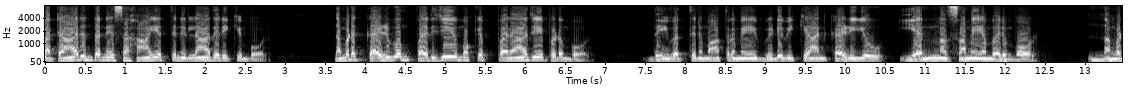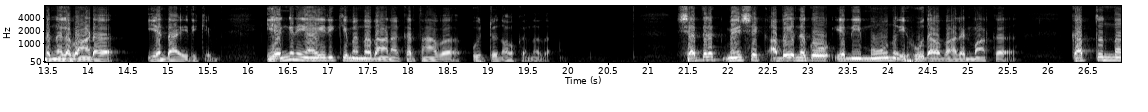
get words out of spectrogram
മറ്റാരും തന്നെ സഹായത്തിനില്ലാതിരിക്കുമ്പോൾ നമ്മുടെ കഴിവും പരിചയവുമൊക്കെ പരാജയപ്പെടുമ്പോൾ ദൈവത്തിന് മാത്രമേ വിടുവിക്കാൻ കഴിയൂ എന്ന സമയം വരുമ്പോൾ നമ്മുടെ നിലപാട് എന്തായിരിക്കും? എങ്ങനെയായിരിക്കുമെന്നതാണ് കർത്താവ് ഉറ്റുനോക്കുന്നത്. ഷദ്രക് മേശക് അബേനഗോ എന്നീ മൂന്ന് യഹൂദ ബാലന്മാർക്ക് കത്തുന്ന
